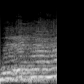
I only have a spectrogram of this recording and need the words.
Yeah.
